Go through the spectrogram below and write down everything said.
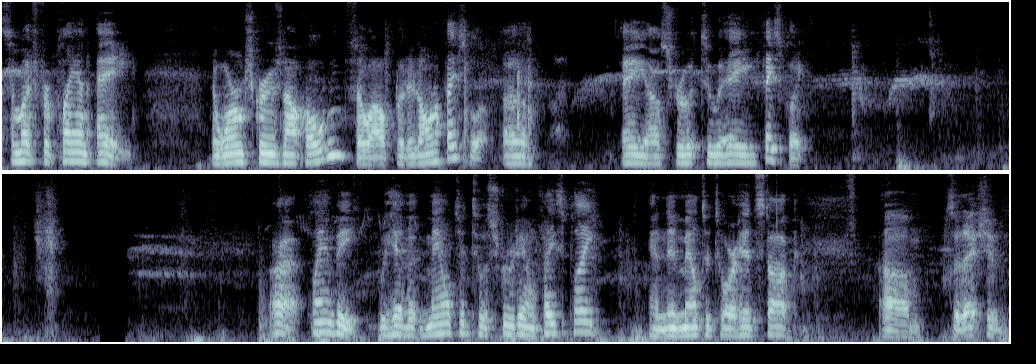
So much for plan A. The worm screw's not holding, so I'll put it on a face. Uh, a, I'll screw it to a faceplate. All right, plan B. We have it mounted to a screw down faceplate and then mounted to our headstock. Um, so that should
